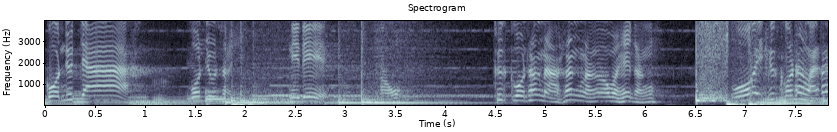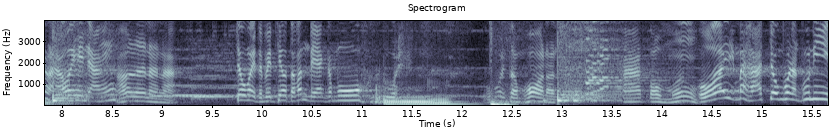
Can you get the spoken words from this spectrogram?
โกนอยุจ้าโกนอยู่ใส่นี่ดิเอาคือโกนทั้งหน้าทั้งหลังเอาไว้ให้หนังโอ้ยคือโกนทั้งหลังทั้งหนาไว้เห็นหยังเอาเลยนั่นน่ะเจ้าไม่แต่ไปเที่ยวตะวันแดงกับหมูโอ้ยโอ้ยสัมพ่อนั่นอาต้มมึงโอ้ยมาหาจมผู้นั้นผู้นี้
